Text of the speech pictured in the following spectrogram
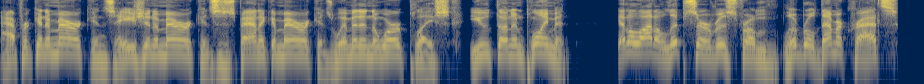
African Americans, Asian Americans, Hispanic Americans, women in the workplace, youth unemployment. Get a lot of lip service from liberal Democrats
